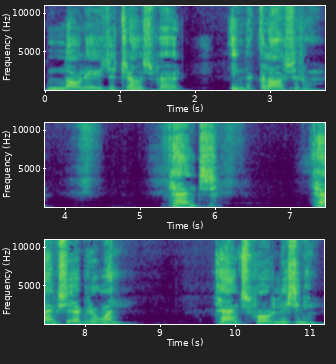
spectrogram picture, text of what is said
knowledge transfer in the classroom. Thanks. Thanks everyone. Thanks for listening.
